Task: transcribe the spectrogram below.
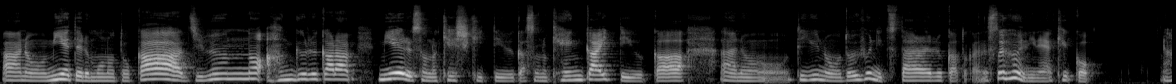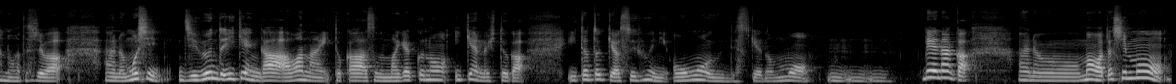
あの見えてるものとか自分のアングルから見えるその景色っていうかその見解っていうかあのっていうのをどういうふうに伝えられるかとかねそういうふうにね結構あの私はあのもし自分と意見が合わないとかその真逆の意見の人がいた時はそういうふうに思うんですけども、うんうんうん、でなんかあのー、まあ私も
